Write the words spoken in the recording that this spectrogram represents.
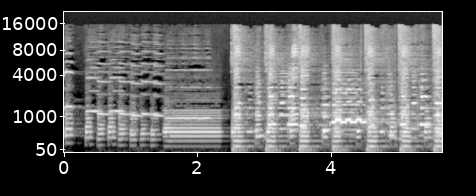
Thank you.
